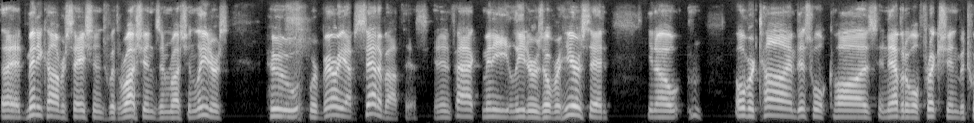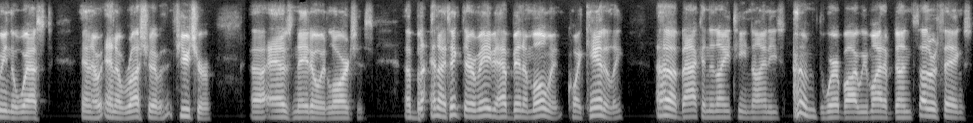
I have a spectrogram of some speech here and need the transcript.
that I had many conversations with Russians and Russian leaders who were very upset about this. And in fact, many leaders over here said, you know, over time, this will cause inevitable friction between the West and a, and a Russia future uh, as NATO enlarges. Uh, but, and I think there may have been a moment, quite candidly, uh, back in the 1990s, whereby we might have done other things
